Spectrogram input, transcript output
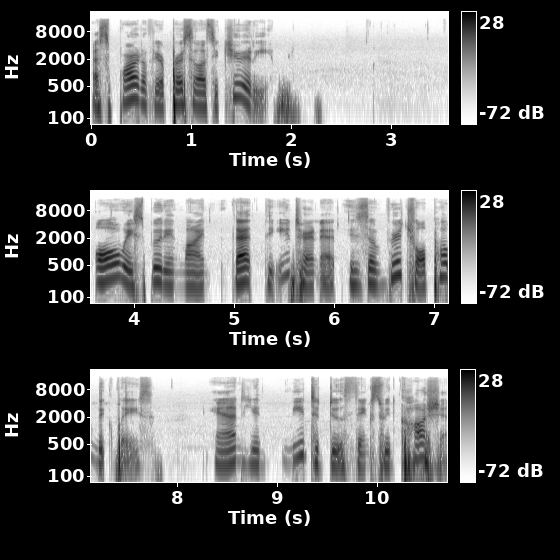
as part of your personal security. Always put in mind that the internet is a virtual public place and you need to do things with caution.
